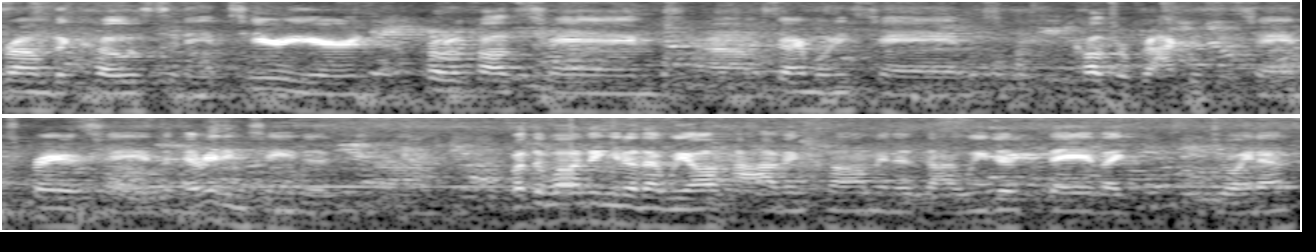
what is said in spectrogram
from the coast to the interior, protocols change, um, ceremonies change, cultural practices change, prayers change, everything changes. But the one thing, you know, that we all have in common is that we just say, like, join us,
